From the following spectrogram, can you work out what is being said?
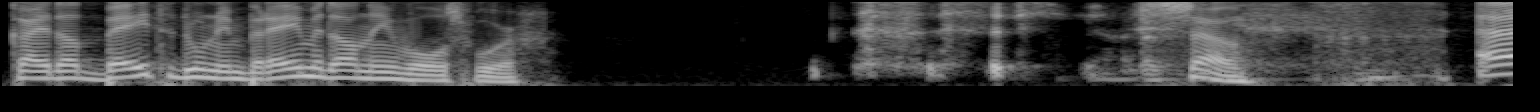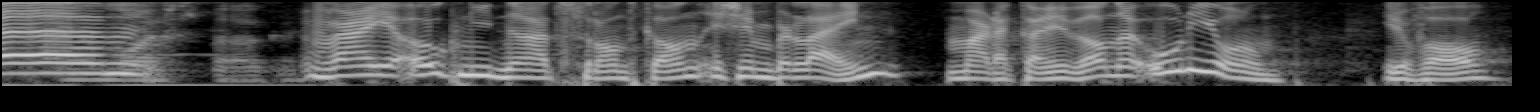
kan je dat beter doen in Bremen dan in Wolfsburg. Ja, Zo. mooi Ehm, gesproken. waar je ook niet naar het strand kan, is in Berlijn. Maar daar kan je wel naar Union. In ieder geval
